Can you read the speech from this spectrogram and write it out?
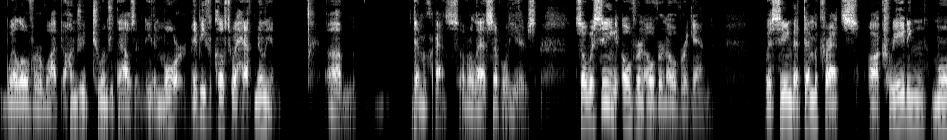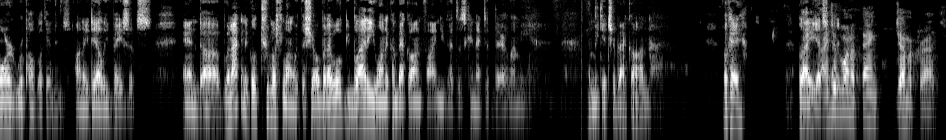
well over what 100, 200,000, even more, maybe even close to a half million um, Democrats over the last several years. So we're seeing it over and over and over again. We're seeing that Democrats are creating more Republicans on a daily basis. And uh, we're not going to go too much long with the show, but I will. Blatty, you want to come back on? Fine, you got disconnected there. Let me let me get you back on. Okay, Blatty. I, yes. I just want to thank Democrats.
